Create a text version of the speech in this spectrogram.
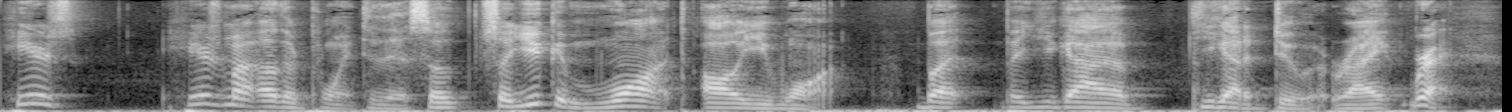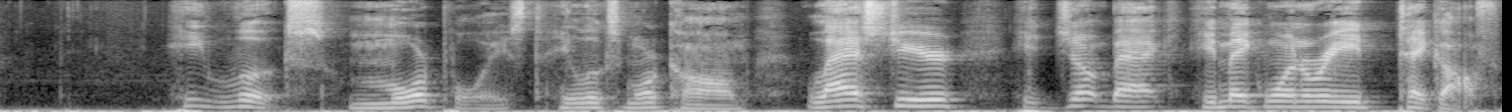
Here's here's my other point to this. So so you can want all you want, but but you gotta you gotta do it right. Right he looks more poised. He looks more calm. Last year, he'd jump back, he'd make one read, take off.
